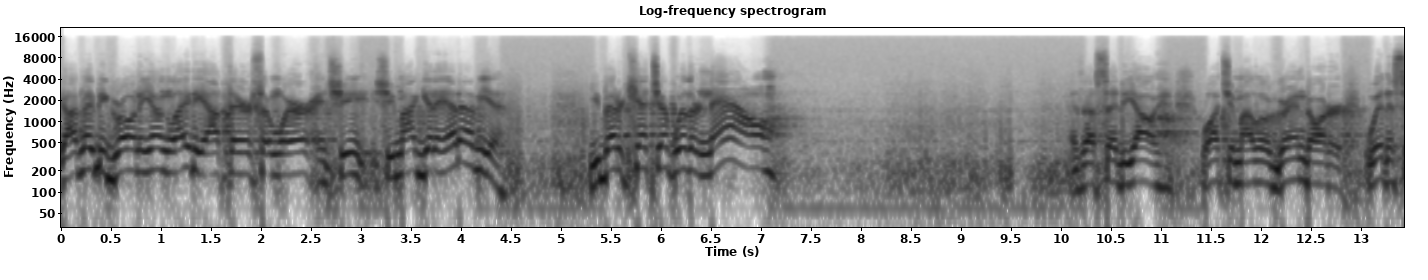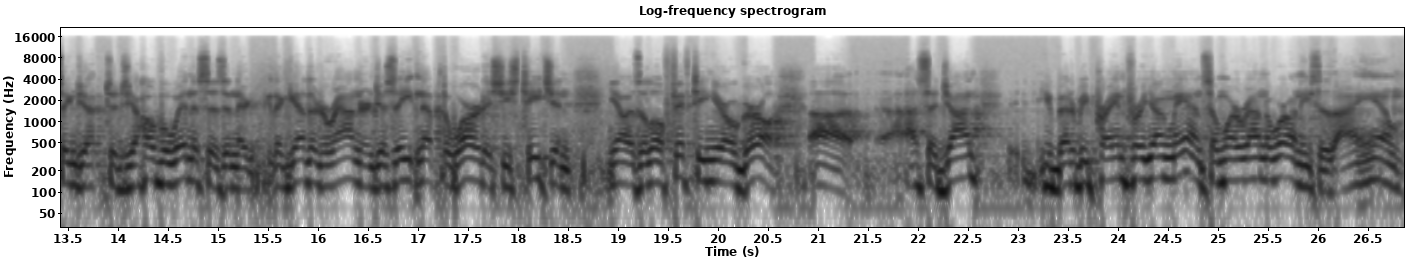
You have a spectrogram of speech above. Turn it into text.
God may be growing a young lady out there somewhere and she, she might get ahead of you. You better catch up with her now. As I said to y'all, watching my little granddaughter witnessing to Jehovah Witnesses, and they're, they're gathered around her and just eating up the word as she's teaching, you know, as a little 15 year old girl. Uh, I said, John, you better be praying for a young man somewhere around the world. And he says, I am.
